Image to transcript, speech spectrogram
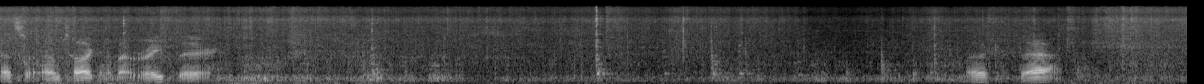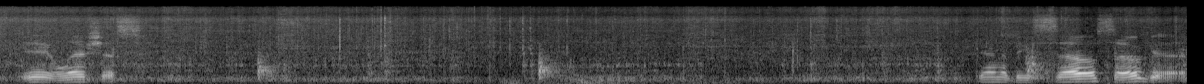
That's what I'm talking about right there. Look at that. Delicious. Gonna be so, so good.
